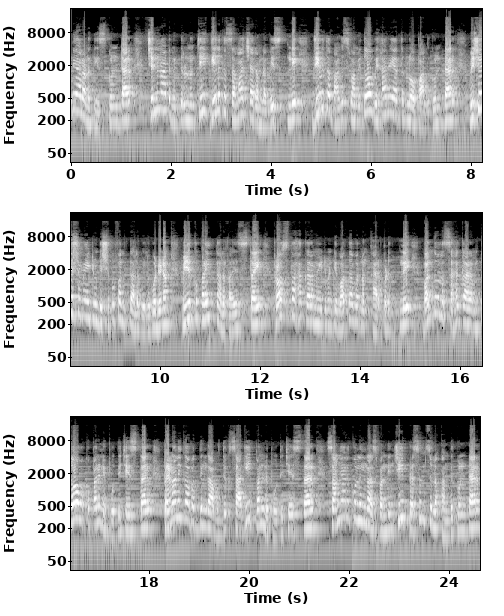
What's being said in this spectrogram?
నిర్ణయాలను తీసుకుంటారు. చిన్ననాటి మిత్రుల నుంచి కీలక సమాచారం లభిస్తుంది. జీవిత భాగస్వామితో విహారయాత్రలో పాల్గొంటారు. విశేషమైనటువంటి శుభ ఫలితాలు వెలువడడం మీ యొక్క ప్రయత్నాలు ఫలిస్తాయి. ప్రోత్సాహకరమైనటువంటి వాతావరణం ఏర్పడుతుంది. బంధువుల సహకారంతో ఒక పనిని పూర్తి చేస్తారు. ప్రణాళికాబద్ధంగా ముందుకు సాగి పనులు పూర్తి చేస్తారు. సమయానుకూలంగా స్పందించి ప్రశంసలు అందుకుంటారు.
